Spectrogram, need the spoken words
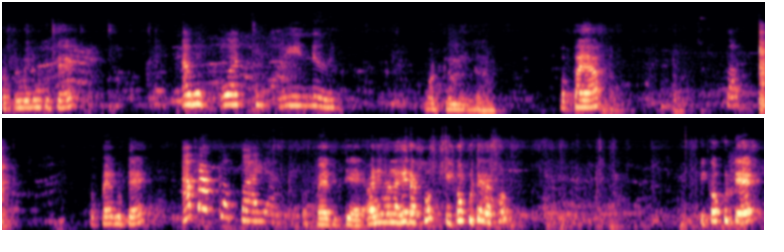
वॉटरमेलन कुठे आहे? वॉटरमेलन पप्पाया? पप्पाया कुठे आहे. पप्पाया. तिथे आहे. आणि मला हे दाखव. पिकअप कुठे दाखव. पिकअप कुठे आहे?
